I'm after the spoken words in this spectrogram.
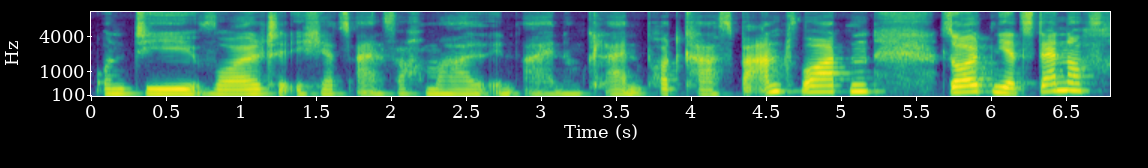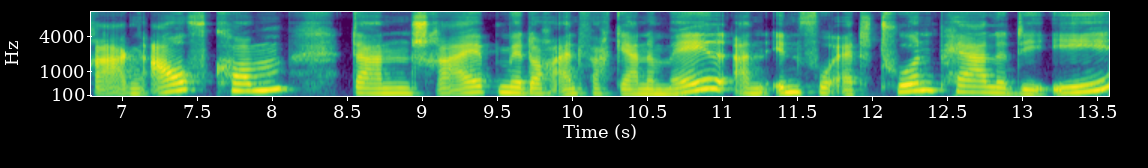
Und die wollte ich jetzt einfach mal in einem kleinen Podcast beantworten. Sollten jetzt dennoch Fragen aufkommen, dann schreib mir doch einfach gerne Mail an info@turnperle.de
